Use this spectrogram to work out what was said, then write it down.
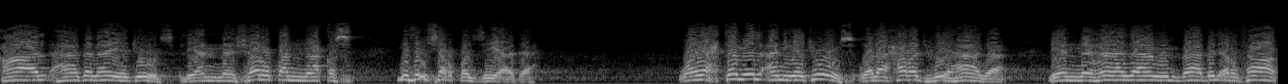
قال هذا لا يجوز لأن شرط النقص مثل شرط الزيادة. ويحتمل أن يجوز ولا حرج في هذا لأن هذا من باب الإرفاق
